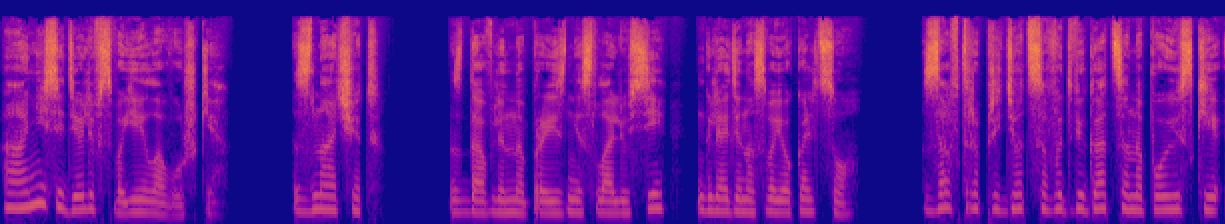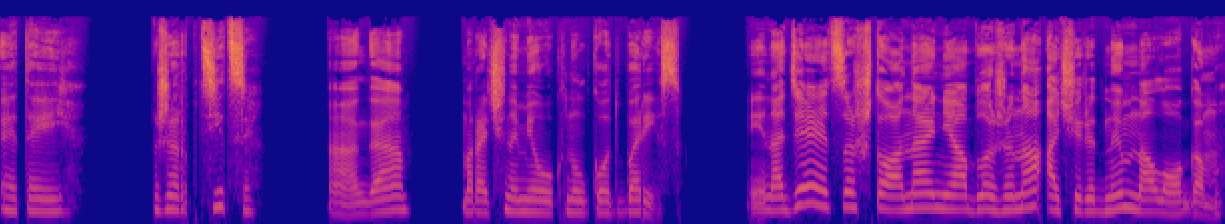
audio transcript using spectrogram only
А они сидели в своей ловушке. «Значит», — сдавленно произнесла Люси, глядя на свое кольцо, «завтра придется выдвигаться на поиски этой... жар-птицы?» «Ага», — мрачно мяукнул кот Борис. «И надеяться, что она не обложена очередным налогом».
